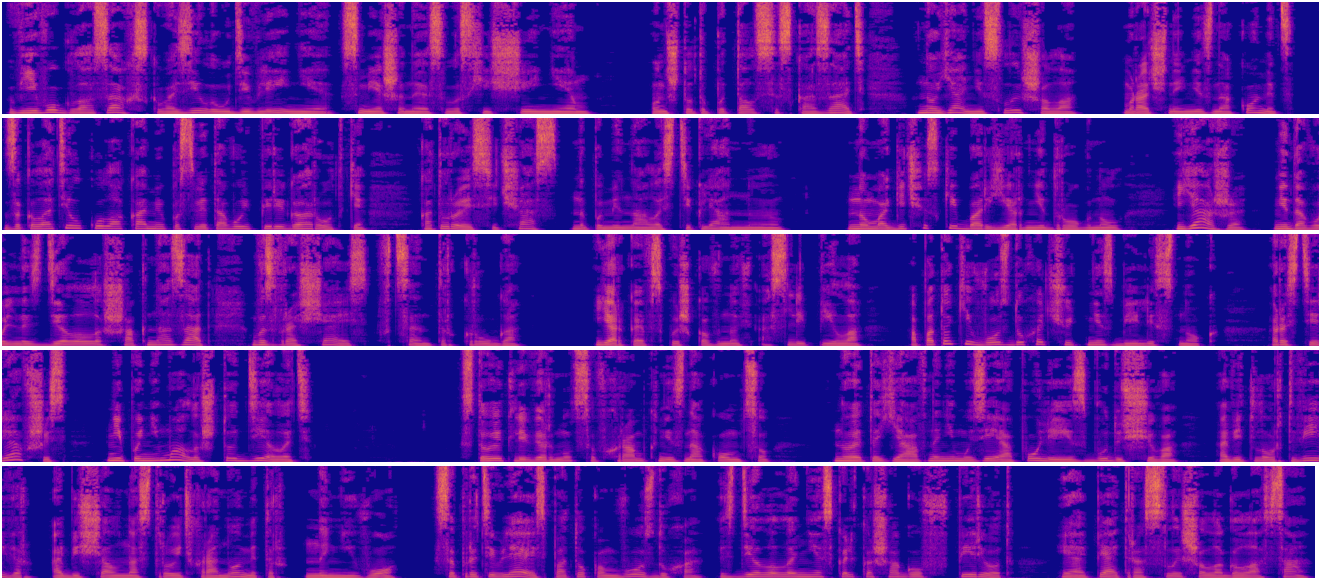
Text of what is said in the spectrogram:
В его глазах сквозило удивление, смешанное с восхищением. Он что-то пытался сказать, но я не слышала. Мрачный незнакомец заколотил кулаками по световой перегородке, которая сейчас напоминала стеклянную. Но магический барьер не дрогнул. Я же недовольно сделала шаг назад, возвращаясь в центр круга. Яркая вспышка вновь ослепила, а потоки воздуха чуть не сбили с ног. Растерявшись, не понимала, что делать. Стоит ли вернуться в храм к незнакомцу? Но это явно не музей Аполии из будущего — а ведь лорд Вивер обещал настроить хронометр на него. Сопротивляясь потокам воздуха, сделала несколько шагов вперед и опять расслышала голоса.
